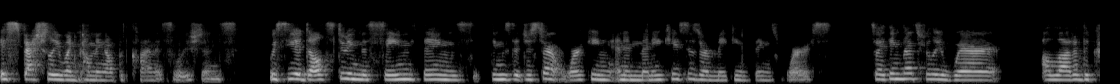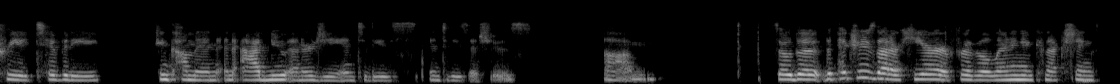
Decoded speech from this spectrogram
especially when coming up with climate solutions. We see adults doing the same things, things that just aren't working and in many cases are making things worse. So I think that's really where a lot of the creativity can come in and add new energy into these into these issues. Um, so the the pictures that are here for the learning and connections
